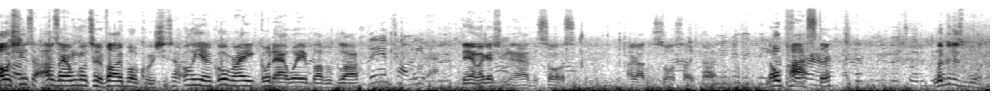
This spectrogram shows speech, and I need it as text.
Oh, she was. I was like, I'm going to the volleyball court. She said, Oh yeah, go right, go that way, blah blah blah. They didn't tell me that. Damn, I guess you didn't have the sauce. I got the sauce like that. Maybe they think No pasta. Look at this water.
